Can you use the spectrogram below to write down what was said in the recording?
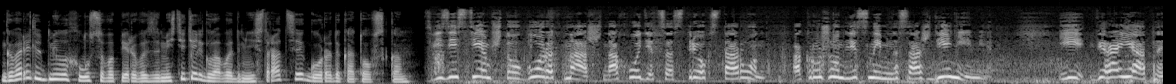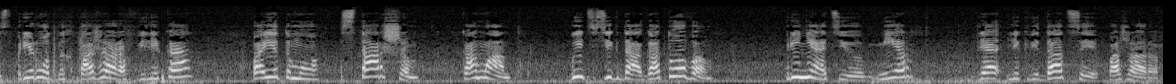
Говорит Людмила Хлусова, первый заместитель главы администрации города Котовска. В связи с тем, что город наш находится с трех сторон, окружен лесными насаждениями, и вероятность природных пожаров велика, поэтому старшим команд быть всегда готовым к принятию мер для ликвидации пожаров.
